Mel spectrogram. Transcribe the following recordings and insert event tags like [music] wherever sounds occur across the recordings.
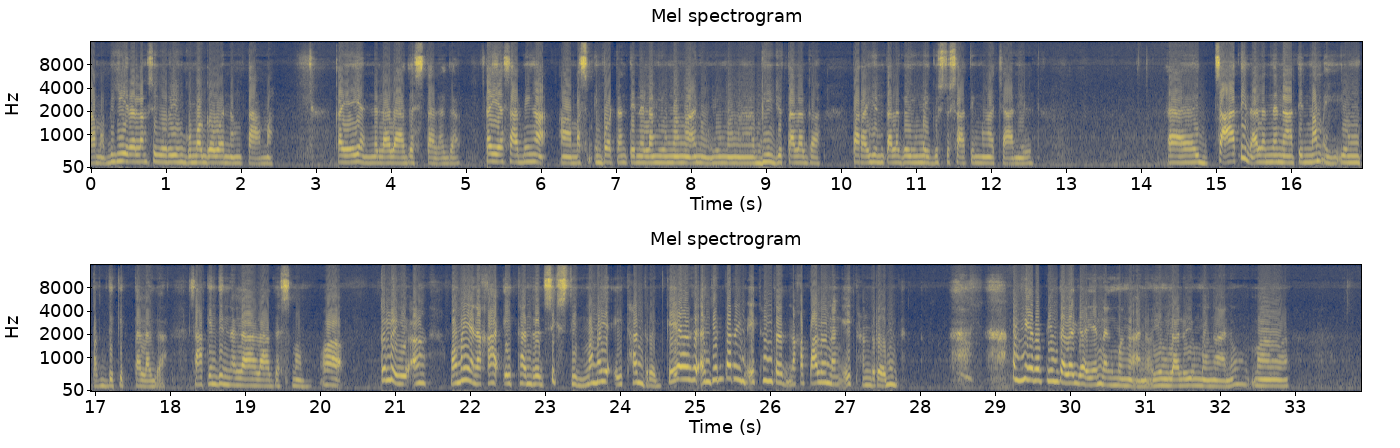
tama. Bihira lang siguro yung gumagawa ng tama. Kaya yan, nalalagas talaga. Kaya sabi nga, ah, mas importante na lang yung mga ano, yung mga video talaga para yun talaga yung may gusto sa ating mga channel. Ah, sa atin, alam na natin, ma'am, eh, yung pagdikit talaga. Sa akin din nalalagas, ma'am. Ah, tuloy, ang mamaya naka 816, mamaya 800. Kaya andyan pa rin 800, nakapalo ng 800. Ang hirap yung kalagayan ng mga ano, yung lalo yung mga ano, ma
